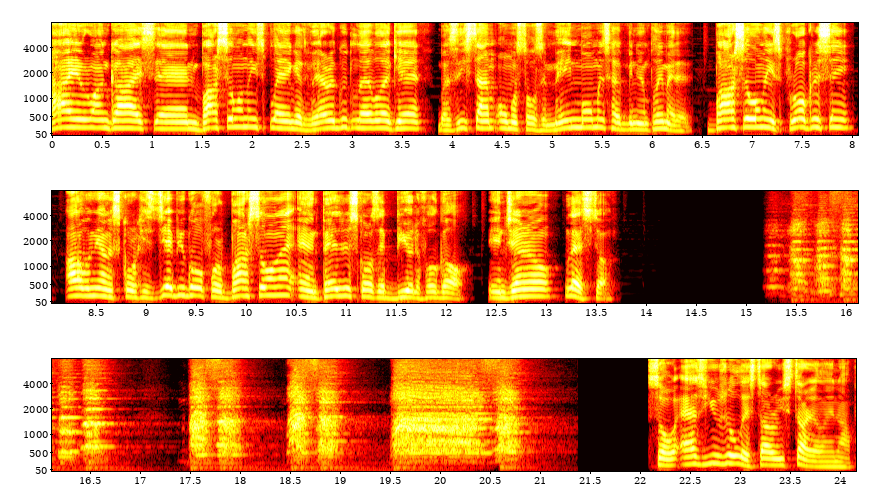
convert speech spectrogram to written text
Hi everyone guys and Barcelona is playing at very good level again but this time almost all the main moments have been implemented. Barcelona is progressing, Aubameyang scored his debut goal for Barcelona and Pedri scores a beautiful goal. In general, let's talk. So as usual let's start with starting lineup.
